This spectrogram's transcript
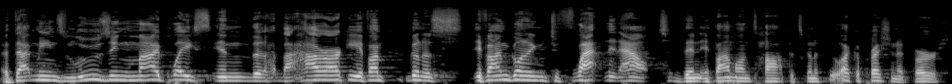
If that means losing my place in the, the hierarchy, if I'm gonna, if I'm going to flatten it out, then if I'm on top, it's gonna feel like oppression at first.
